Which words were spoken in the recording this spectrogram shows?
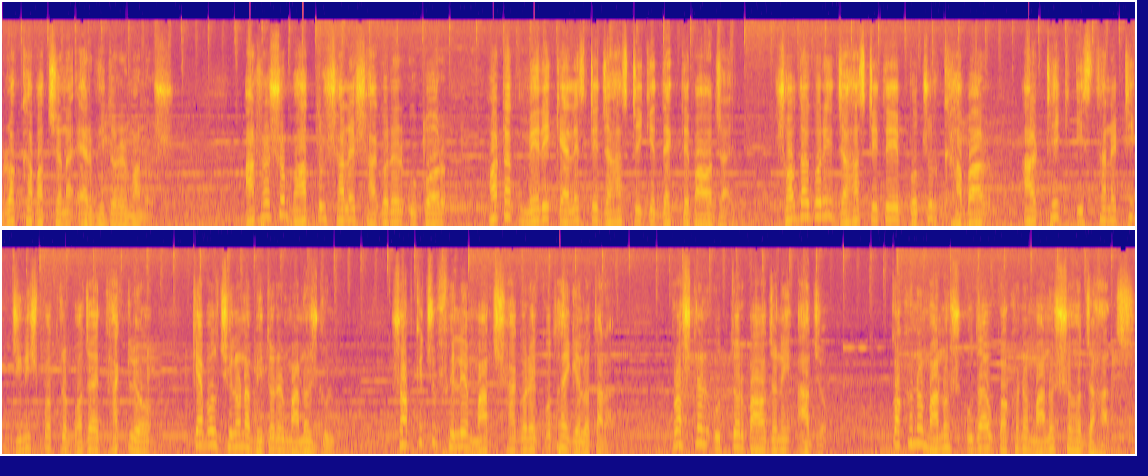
রক্ষা পাচ্ছে না এর ভিতরের মানুষ। আঠারোশো বাহাত্তর সালে সাগরের উপর হঠাৎ মেরি ক্যালেস্টি জাহাজটিকে দেখতে পাওয়া যায়। সৌদাগরি জাহাজটিতে প্রচুর খাবার আর ঠিক স্থানে ঠিক জিনিসপত্র বজায় থাকলেও কেবল ছিল না ভিতরের মানুষগুলো। সবকিছু ফেলে মাছ সাগরে কোথায় গেল তারা? প্রশ্নের উত্তর পাওয়া যায়নি আজও। কখনো মানুষ উদাও, কখনো মানুষসহ জাহাজ।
